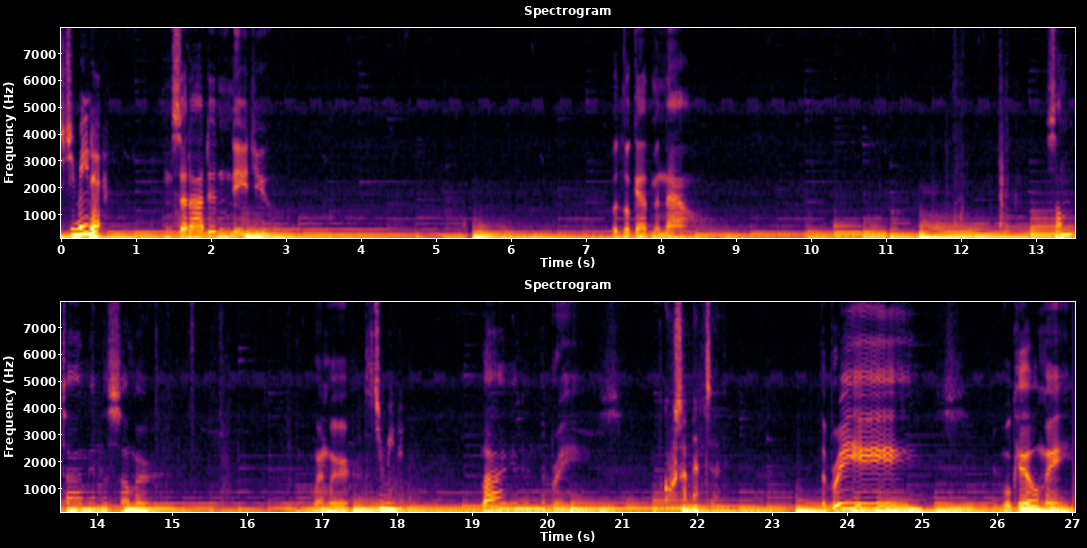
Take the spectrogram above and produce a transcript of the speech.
Did you mean it? and said I didn't need you. But look at me now. Sometime in the summer, when we're Did you mean it? lying in the breeze, The breeze will kill me.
